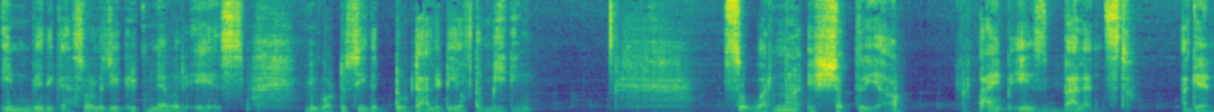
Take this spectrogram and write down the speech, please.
In Vedic astrology, it never is. You got to see the totality of the meaning. So Varna is Kshatriya. Type is balanced. Again,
